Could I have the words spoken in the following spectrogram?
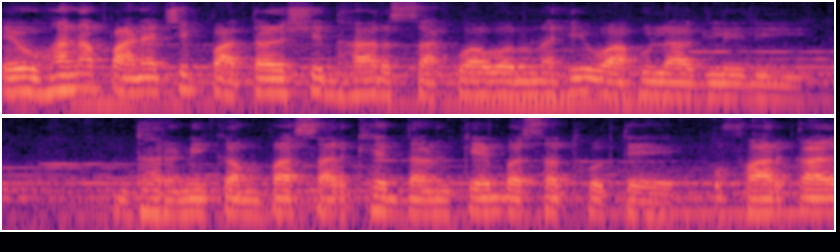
एव्हाना पाण्याची पातळशी धार साकवावरूनही वाहू लागलेली. धरणी कंपासारखे दणके बसत होते. फार काळ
